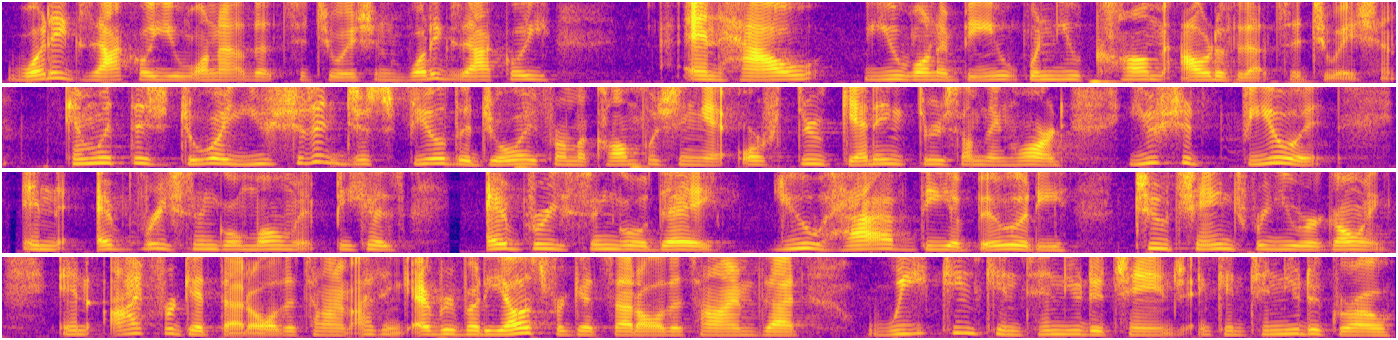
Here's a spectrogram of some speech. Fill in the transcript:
what exactly you want out of that situation, what exactly and how you want to be when you come out of that situation. And with this joy, you shouldn't just feel the joy from accomplishing it or through getting through something hard. You should feel it in every single moment because every single day you have the ability to change where you are going. And I forget that all the time. I think everybody else forgets that all the time that we can continue to change and continue to grow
